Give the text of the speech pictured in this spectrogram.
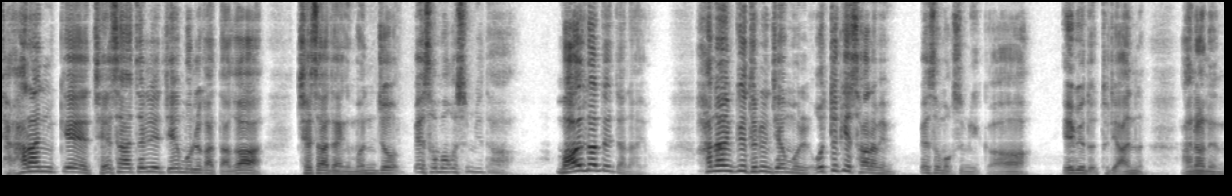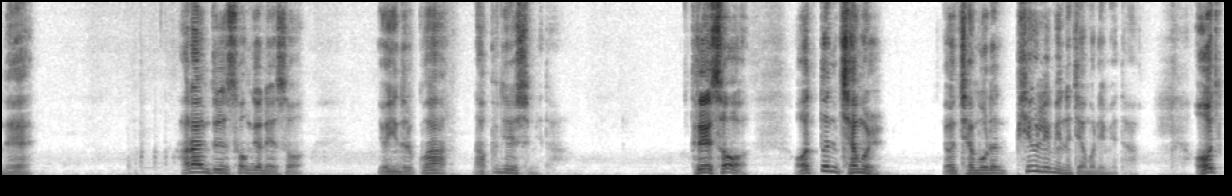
하나님께 제사 드릴 예물을 갖다가 제사장이 먼저 뺏어 먹었습니다. 말도 안 되잖아요. 하나님께 드린 제물 어떻게 사람이 뺏어 먹습니까? 예배도 드리 안, 안 하는데 하나님 드린 성전에서 여인들과 나쁜 일을 했습니다. 그래서 어떤 제물, 이 제물은 피 흘림 있는 제물입니다. 어떤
